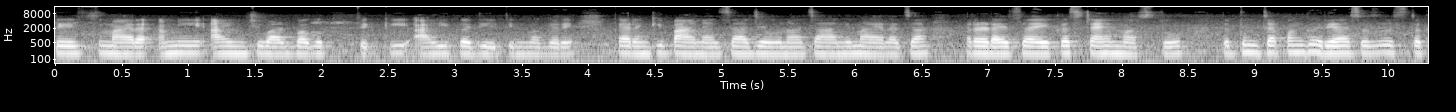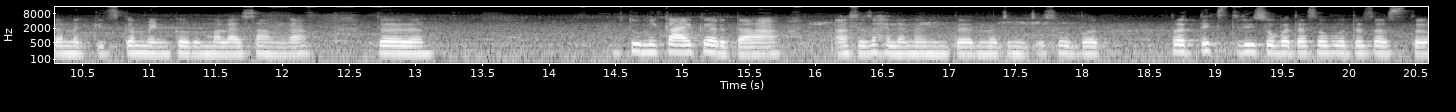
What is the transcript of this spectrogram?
तेच मायरा मी आईंची वाट बघत होते की आई कधी येतील वगैरे. कारण की पाण्याचा जेवणाचा आणि मायराचा रडायचा एकच टाईम असतो. तर तुमच्या पण घरी असंच असतं का? नक्कीच कमेंट करून मला सांगा. तर तुम्ही काय करता? असं झाल्यानंतर ना तुमच्यासोबत प्रत्येक स्त्रीसोबत असं होतच असतं.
